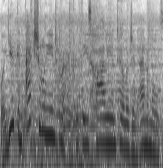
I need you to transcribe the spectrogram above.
where you can actually interact with these highly intelligent animals,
